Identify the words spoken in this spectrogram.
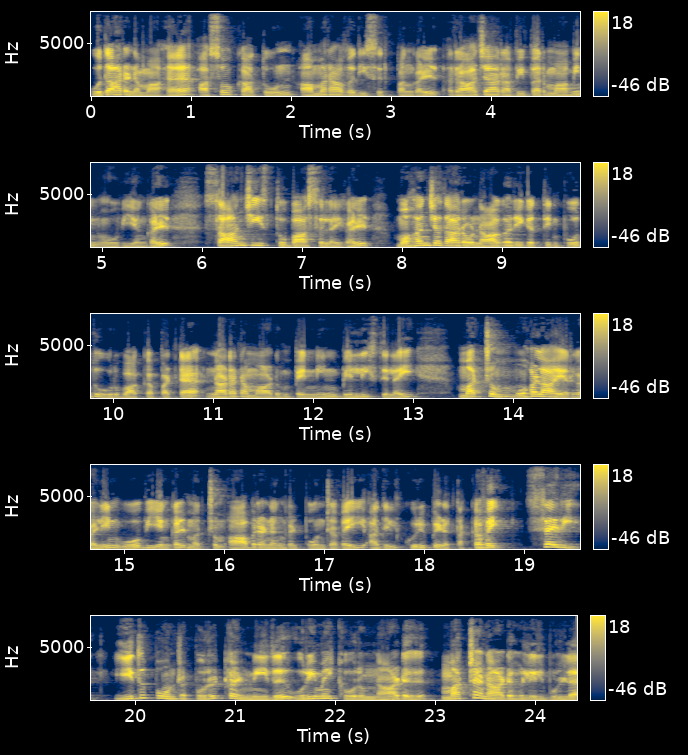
உதாரணமாக அசோகா தூண் அமராவதி சிற்பங்கள் ராஜா ரவிவர்மாவின் ஓவியங்கள் சாஞ்சி ஸ்துபா சிலைகள் மொஹஞ்சதாரோ நாகரிகத்தின் போது உருவாக்கப்பட்ட நடனமாடும் பெண்ணின் வெள்ளி சிலை மற்றும் முகலாயர்களின் ஓவியங்கள் மற்றும் ஆபரணங்கள் போன்றவை அதில் குறிப்பிடத்தக்கவை. சரி இது போன்ற பொருட்கள் மீது உரிமை கோரும் நாடு மற்ற நாடுகளில் உள்ள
